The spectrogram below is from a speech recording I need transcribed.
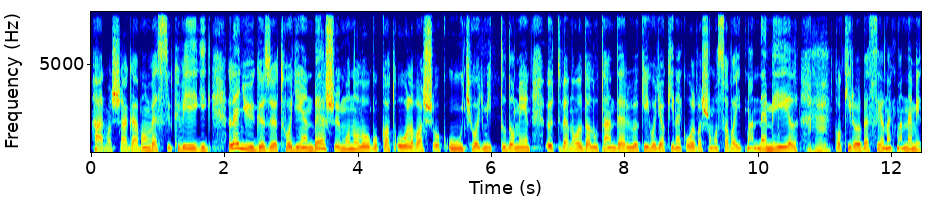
hármasságában vesszük végig, lenyűgözött, hogy ilyen belső monológokat olvasok úgy, hogy mit tudom én, 50 oldal után derül ki, hogy akinek olvasom a szavait már nem él, uh-huh. akiről beszélnek már nem él.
